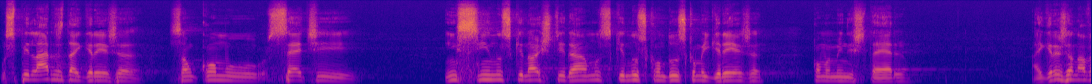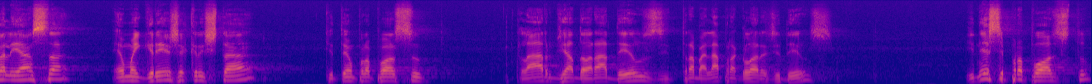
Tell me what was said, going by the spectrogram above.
Os pilares da igreja são como sete ensinos que nós tiramos, que nos conduz como igreja, como ministério. A Igreja Nova Aliança é uma igreja cristã que tem um propósito claro de adorar a Deus e trabalhar para a glória de Deus. E nesse propósito,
